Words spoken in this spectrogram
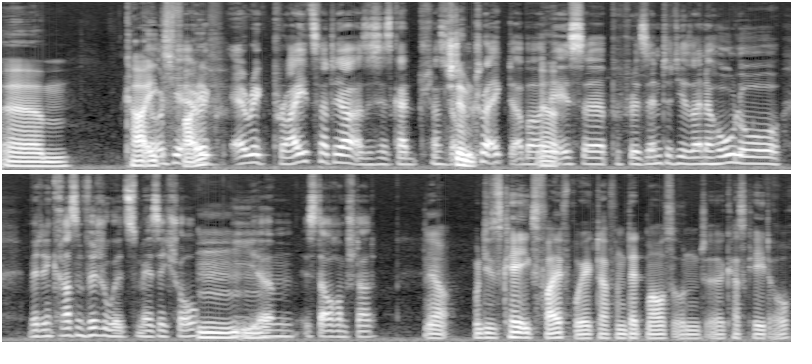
Ähm, KX5. Ja, Eric, Eric Price hat ja, also ist jetzt kein klassischer Ultra-Act, aber ja. der ist äh, präsentiert hier seine Holo mit den krassen Visuals mäßig Show. Mm, die ähm, ist da auch am Start. Ja, und dieses KX5-Projekt da von Deadmau5 und äh, Cascade auch.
